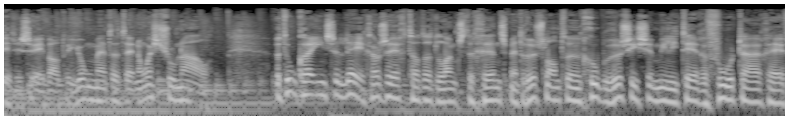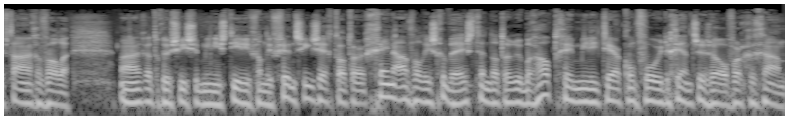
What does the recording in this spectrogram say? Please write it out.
Dit is Ewout de Jong met het NOS-journaal. Het Oekraïense leger zegt dat het langs de grens met Rusland... een groep Russische militaire voertuigen heeft aangevallen. Maar het Russische ministerie van Defensie zegt dat er geen aanval is geweest... en dat er überhaupt geen militair konvooi de grens is overgegaan.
